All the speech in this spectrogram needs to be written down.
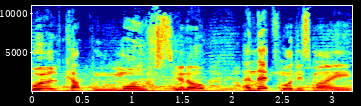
World Cup moves, you know? And that's what is my,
